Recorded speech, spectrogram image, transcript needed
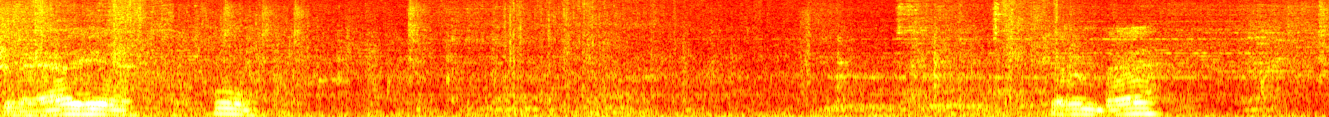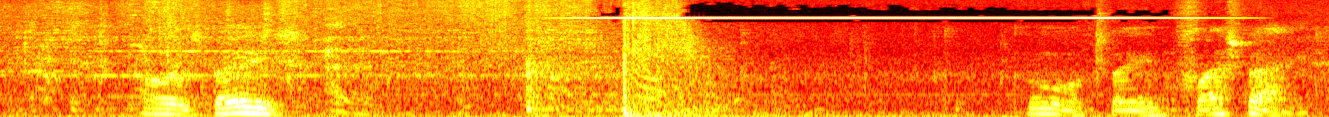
Get out of here. Ooh. Get him there. Oh, there's bees. Oh, it's been flashbanged.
